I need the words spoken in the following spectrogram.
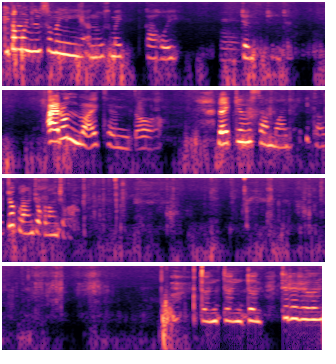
Kita mo yun sa may, ano, sa may kahoy. Oo. Diyan, diyan, diyan. I don't like him, though. Like yung someone. Ikaw, joke lang, joke lang, joke lang. ton ton ton tararun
